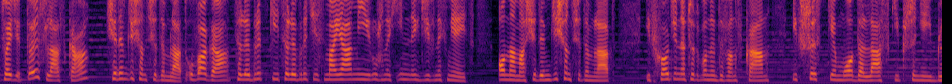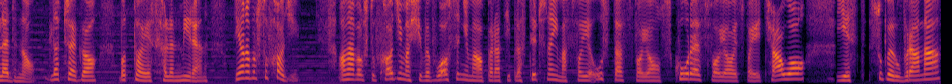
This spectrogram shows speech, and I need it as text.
Słuchajcie, to jest laska, 77 lat. Uwaga, celebrytki i celebryci z Miami i różnych innych dziwnych miejsc. Ona ma 77 lat i wchodzi na czerwony dywan w Cannes i wszystkie młode laski przy niej bledną. Dlaczego? Bo to jest Helen Mirren. I ona po prostu wchodzi. Ona po prostu wchodzi, ma siwe włosy, nie ma operacji plastycznej, ma swoje usta, swoją skórę, swoje, swoje ciało, jest super ubrana,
